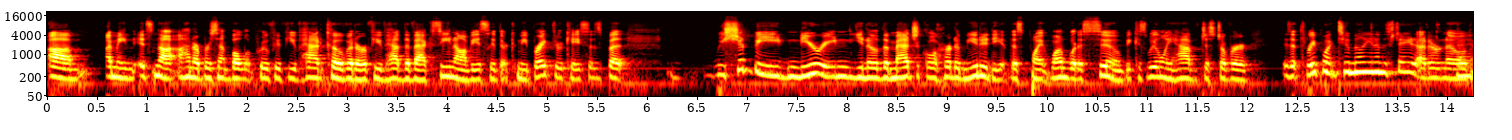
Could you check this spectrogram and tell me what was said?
um, I mean, it's not 100% bulletproof if you've had COVID or if you've had the vaccine. Obviously, there can be breakthrough cases, but we should be nearing, you know, the magical herd immunity at this point. One would assume because we only have just over, is it 3.2 million in the state? I don't know.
